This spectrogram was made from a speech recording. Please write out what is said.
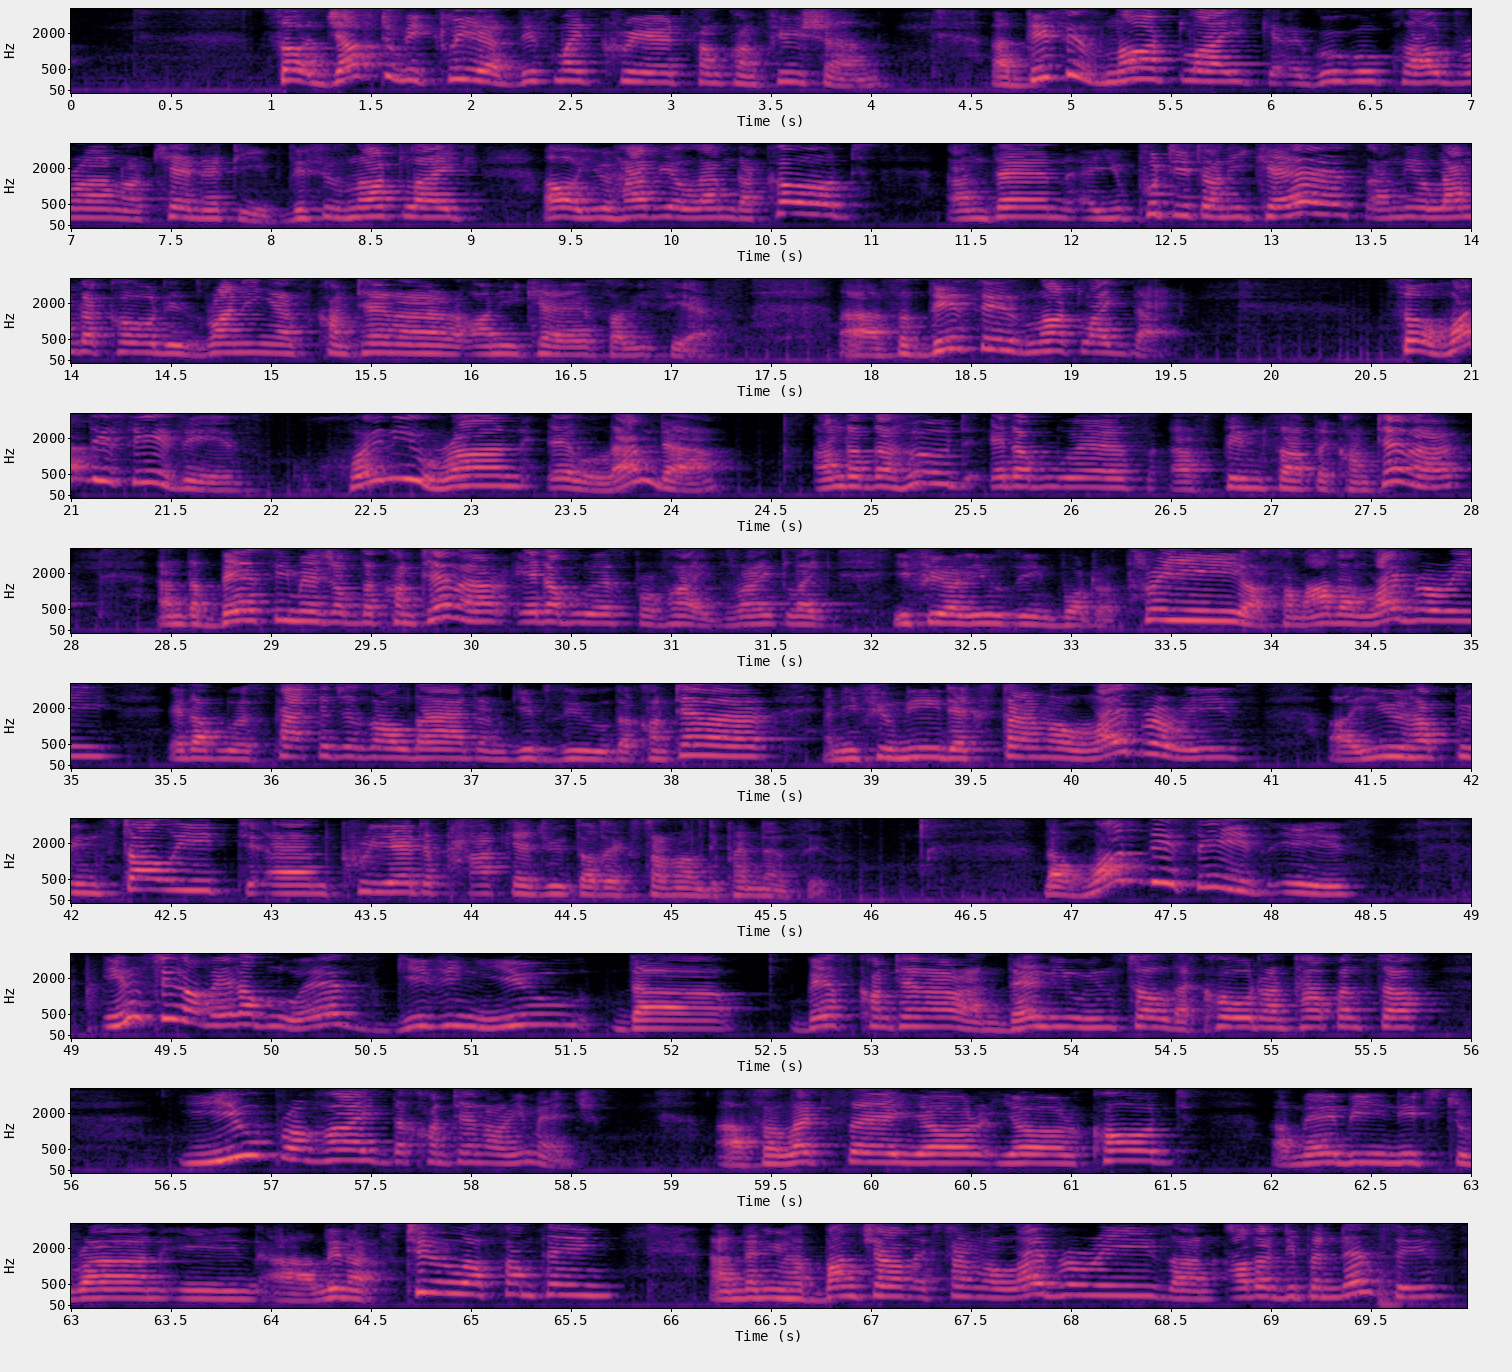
So just to be clear, this might create some confusion. Uh, this is not like Google Cloud Run or Knative. This is not like, oh, you have your Lambda code and then you put it on EKS and your Lambda code is running as container on EKS or ECS. Uh, so this is not like that. So what this is, is when you run a Lambda, under the hood, AWS uh, spins up a container and the base image of the container AWS provides, right? Like if you are using Boto3 or some other library, AWS packages all that and gives you the container. And if you need external libraries, uh, you have to install it and create a package with without external dependencies. Now what this is, is instead of AWS giving you the base container and then you install the code on top and stuff, you provide the container image. Uh, so let's say your, your code uh, maybe needs to run in uh, Linux 2 or something, and then you have a bunch of external libraries and other dependencies,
